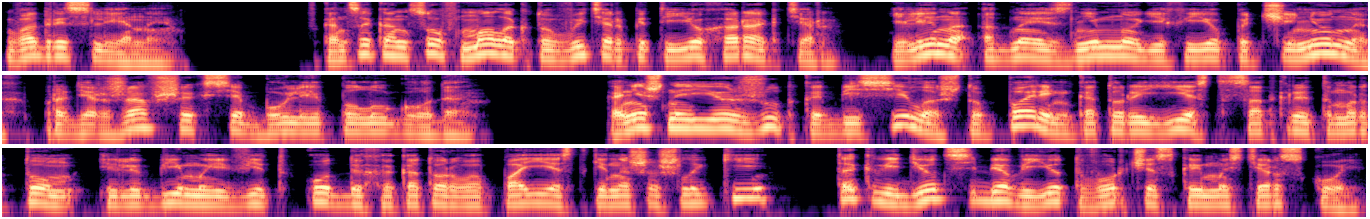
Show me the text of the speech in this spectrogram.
в адрес Лены. В конце концов, мало кто вытерпит ее характер, и Лена – одна из немногих ее подчиненных, продержавшихся более полугода. Конечно, ее жутко бесило, что парень, который ест с открытым ртом и любимый вид отдыха которого поездки на шашлыки, так ведет себя в ее творческой мастерской.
